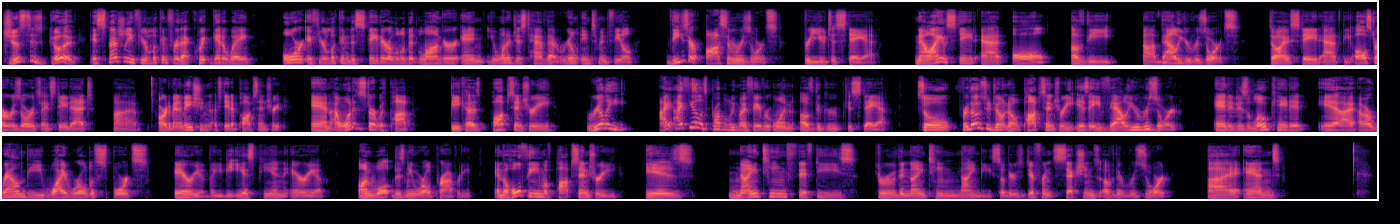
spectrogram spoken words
just as good, especially if you're looking for that quick getaway or if you're looking to stay there a little bit longer and you want to just have that real intimate feel. These are awesome resorts for you to stay at. Now, I have stayed at all of the uh, value resorts. So I've stayed at the All Star resorts, I've stayed at uh, Art of Animation, I've stayed at Pop Century. And I wanted to start with Pop because Pop Century really, I, I feel it's probably my favorite one of the group to stay at. So, for those who don't know, Pop Century is a value resort and it is located eh, around the Wide World of Sports area, the, the ESPN area on Walt Disney World property. And the whole theme of Pop Century is 1950s through the 1990s. So there's different sections of the resort uh, and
